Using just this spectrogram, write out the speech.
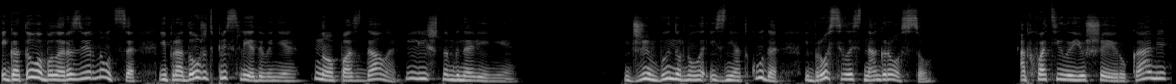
и готова была развернуться и продолжить преследование, но опоздала лишь на мгновение. Джим вынырнула из ниоткуда и бросилась на Гроссу обхватила ее шею руками,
